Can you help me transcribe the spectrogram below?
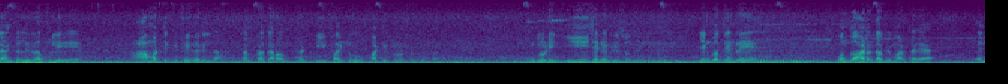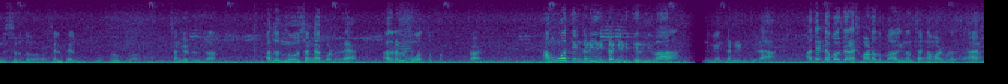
ಬ್ಯಾಂಕಲ್ಲಿ ರಫ್ಲಿ ಆ ಮಟ್ಟಕ್ಕೆ ಫಿಗರ್ ಇಲ್ಲ. ನನ್ನ ಪ್ರಕಾರ ಒಂದು thirty five to forty crores ಅಂತ including each and every society ಹೆಂಗೆ ಗೊತ್ತೇನ್ರಿ? ಒಂದು ಆರ್ಡರ್ ಕಾಪಿ ಮಾಡ್ತಾರೆ. ಹೆಂಗಸ್ರದ್ದು ಸೆಲ್ಫ್ ಹೆಲ್ಪ್ ಗ್ರೂಪು ಸಂಘಗಳದ್ದು ಅದು ನೂರು ಸಂಘ ಕೊಡ್ರೆ ಅದರಲ್ಲಿ ಮೂವತ್ತು ಫ್ರಾಡ್ ಆ ಮೂವತ್ತು ಹೆಂಗೆ ಕಡಿ ಕಂಡು ಹಿಡಿತೀರಿ ನೀವು? ನೀವು ಹೆಂಗೆ ಕಂಡು ಹಿಡಿತೀರಾ? ಅದೇ ಡಬಲ್ ಜೆರಾಕ್ಸ್ ಮಾಡೋದು ಇನ್ನೊಂದು ಸಂಘ ಮಾಡಿಬಿಡೋದು ಸರ್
